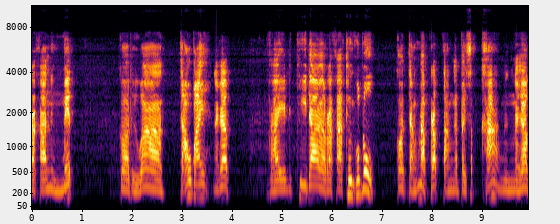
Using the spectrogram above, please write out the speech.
ราคา 1 เม็ดก็ถือว่าเจ้าไปนะครับ ใครที่ได้ราคาครึ่งครบลูก ก็จังหนับรับตังกันไปสักข้างหนึ่งนะครับ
